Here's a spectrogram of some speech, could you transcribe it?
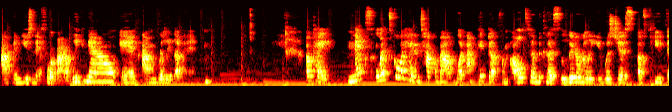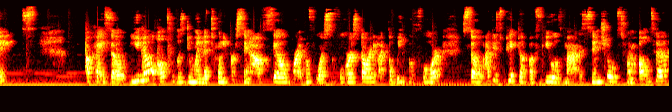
I've been using it for about a week now and I'm really loving it. Okay, next let's go ahead and talk about what I picked up from Ulta because literally it was just a few things. Okay, so you know Ulta was doing the 20% off sale right before Sephora started, like the week before. So I just picked up a few of my essentials from Ulta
